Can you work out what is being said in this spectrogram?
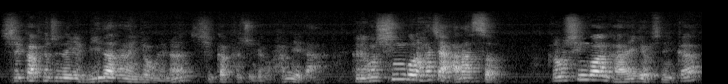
시가 표준액에 미달하는 경우에는 시가 표준액을 합니다. 그리고 신고를 하지 않았어. 그럼 신고한 가액이 없으니까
